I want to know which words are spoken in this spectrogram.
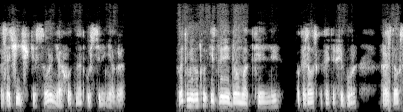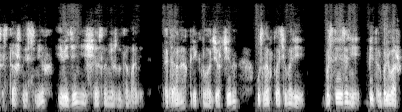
Зачинщики ссоры неохотно отпустили негра. В эту минуту из дверей дома Келли показалась какая-то фигура, раздался страшный смех, и видение исчезло между домами. «Это она!» — крикнула Джорджина, узнав платье Марии. «Быстрее за ней! Питер Боливар!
